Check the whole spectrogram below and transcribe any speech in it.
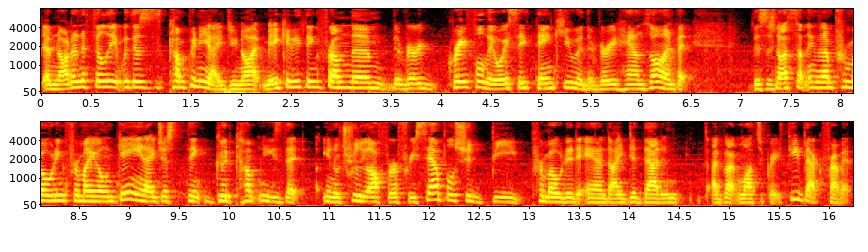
am not an affiliate with this company. I do not make anything from them. They're very grateful. They always say thank you and they're very hands-on, but this is not something that I'm promoting for my own gain. I just think good companies that, you know, truly offer a free sample should be promoted and I did that and I've gotten lots of great feedback from it.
